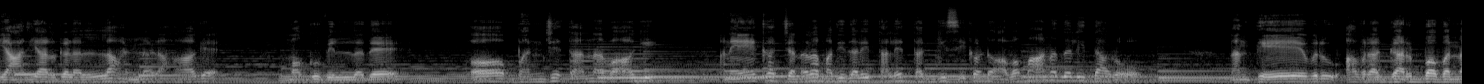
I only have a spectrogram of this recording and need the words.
ಯಾರ್ಯಾರುಗಳೆಲ್ಲ ಹಣ್ಣಳ ಹಾಗೆ ಮಗುವಿಲ್ಲದೆ ಆ ಬಂಜೆತನವಾಗಿ ಅನೇಕ ಜನರ ಮಧ್ಯದಲ್ಲಿ ತಲೆ ತಗ್ಗಿಸಿಕೊಂಡು ಅವಮಾನದಲ್ಲಿದ್ದಾರೋ? ನನ್ನ ದೇವರು ಅವರ ಗರ್ಭವನ್ನ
